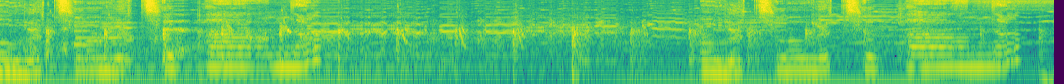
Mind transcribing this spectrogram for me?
A little, little pound up. A little, little pound up.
